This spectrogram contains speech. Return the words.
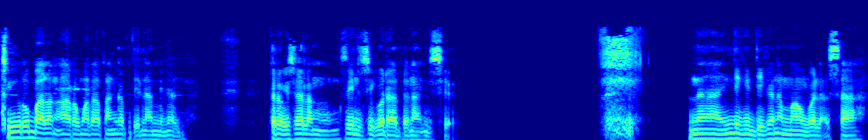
Siguro balang araw matatanggap din namin yan. Pero isa lang sinisigurado namin siya. Na hindi hindi ka na mawala sa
